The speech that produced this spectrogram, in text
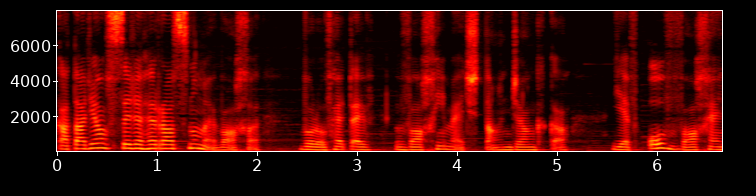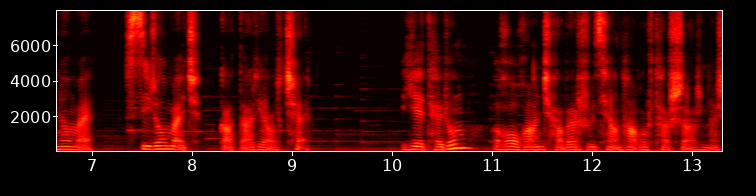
Կատարյալ սերը հեռացնում է վախը, որովհետև վախի մեջ տանջանք կա, եւ ով վախենում է, սիրո մեջ կատարյալ չէ։ Եթերում ղողանջ հավերժության հաղորդաշարն է։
